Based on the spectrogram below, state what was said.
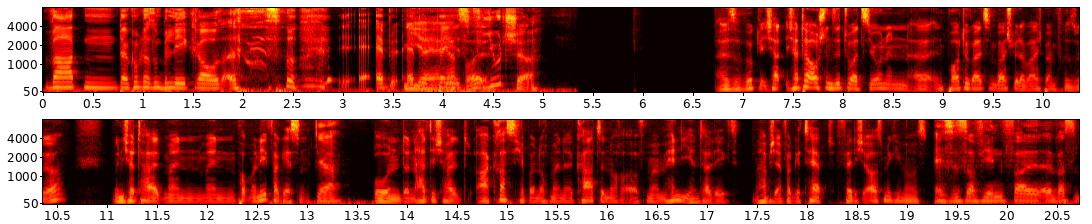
warten, dann kommt da so ein Beleg raus. Also Apple, Apple Ja, ja, Pay ist. Future. Also wirklich, ich hatte, auch schon Situationen in, äh, in Portugal zum Beispiel, da war ich beim Friseur und ich hatte halt mein, mein Portemonnaie vergessen. Ja. Und dann hatte ich halt, ah krass, ich habe ja noch meine Karte noch auf meinem Handy hinterlegt. Dann habe ich einfach getappt. Fertig aus, Mickey Mouse. Es ist auf jeden Fall äh, was.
